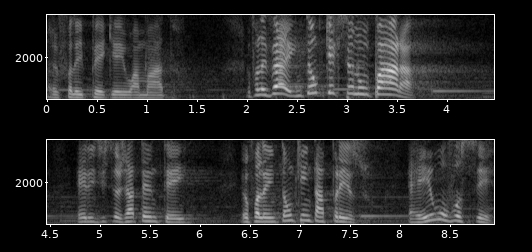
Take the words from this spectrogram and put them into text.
Aí eu falei, peguei o amado. Eu falei, velho, então por que, você não para? Ele disse, eu já tentei. Eu falei, então quem está preso? É eu ou você?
